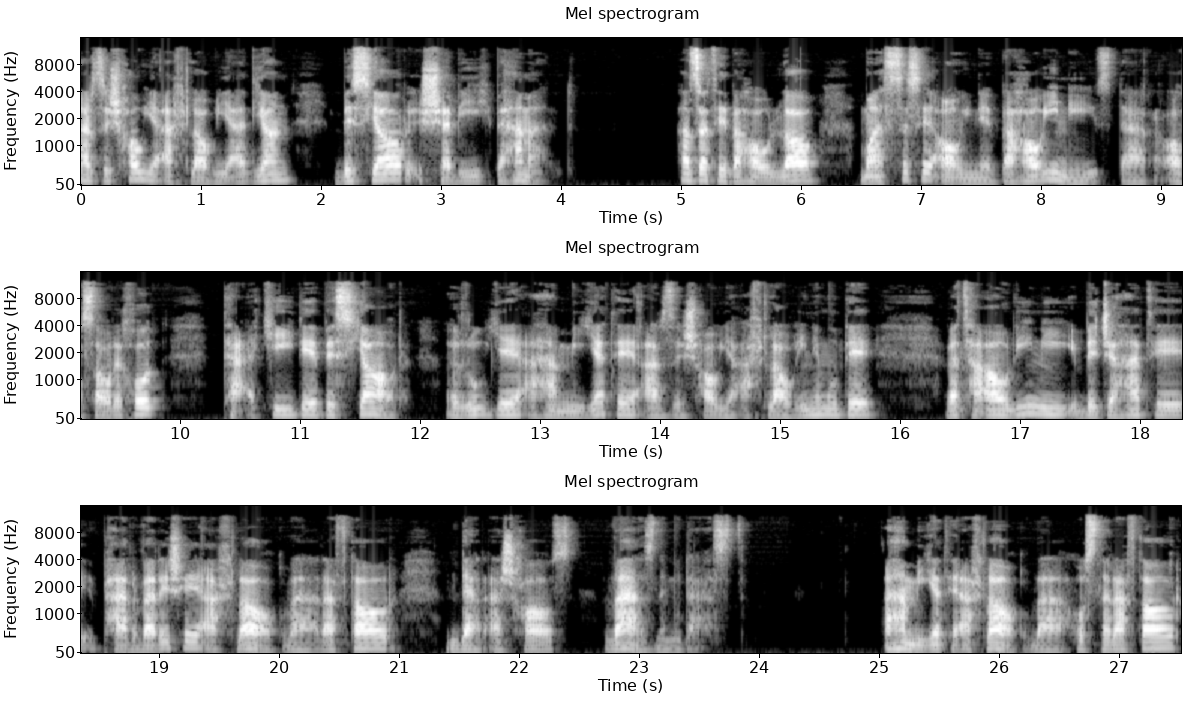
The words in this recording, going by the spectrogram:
ارزشهای اخلاقی ادیان بسیار شبیه به همند. حضرت بهاءالله مؤسس آین بهایی نیز در آثار خود تأکید بسیار روی اهمیت ارزشهای اخلاقی نموده و تعالیمی به جهت پرورش اخلاق و رفتار در اشخاص وضع نموده است. اهمیت اخلاق و حسن رفتار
